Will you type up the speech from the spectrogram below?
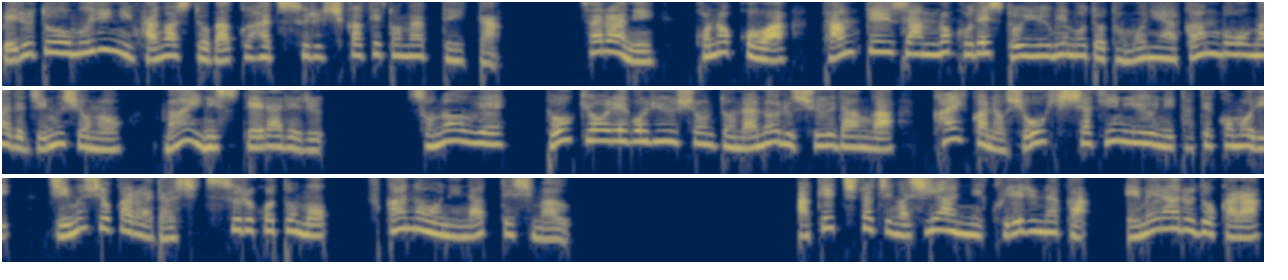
ベルトを無理に剥がすと爆発する仕掛けとなっていた。さらに、この子は探偵さんの子ですというメモと共に赤ん坊まで事務所の前に捨てられる。その上、東京レボリューションと名乗る集団が開花の消費者金融に立てこもり、事務所から脱出することも不可能になってしまう。明智たちが思案に暮れる中、エメラルドから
